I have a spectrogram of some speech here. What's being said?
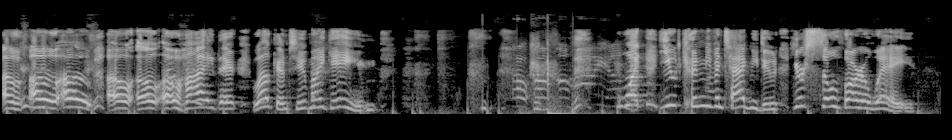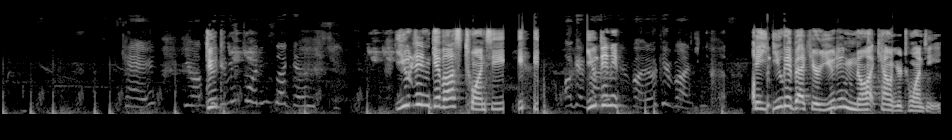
Oh, oh, oh, oh, oh, oh, hi there! Welcome to my game! Oh, oh, oh, hi. um, What? You couldn't even tag me, dude! You're so far away! Okay, you have Dude. to give me 20 seconds. You didn't give us 20! Okay, You fine, didn't- Okay, fine, okay, fine. Okay, you get back here, you did not count your 20.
